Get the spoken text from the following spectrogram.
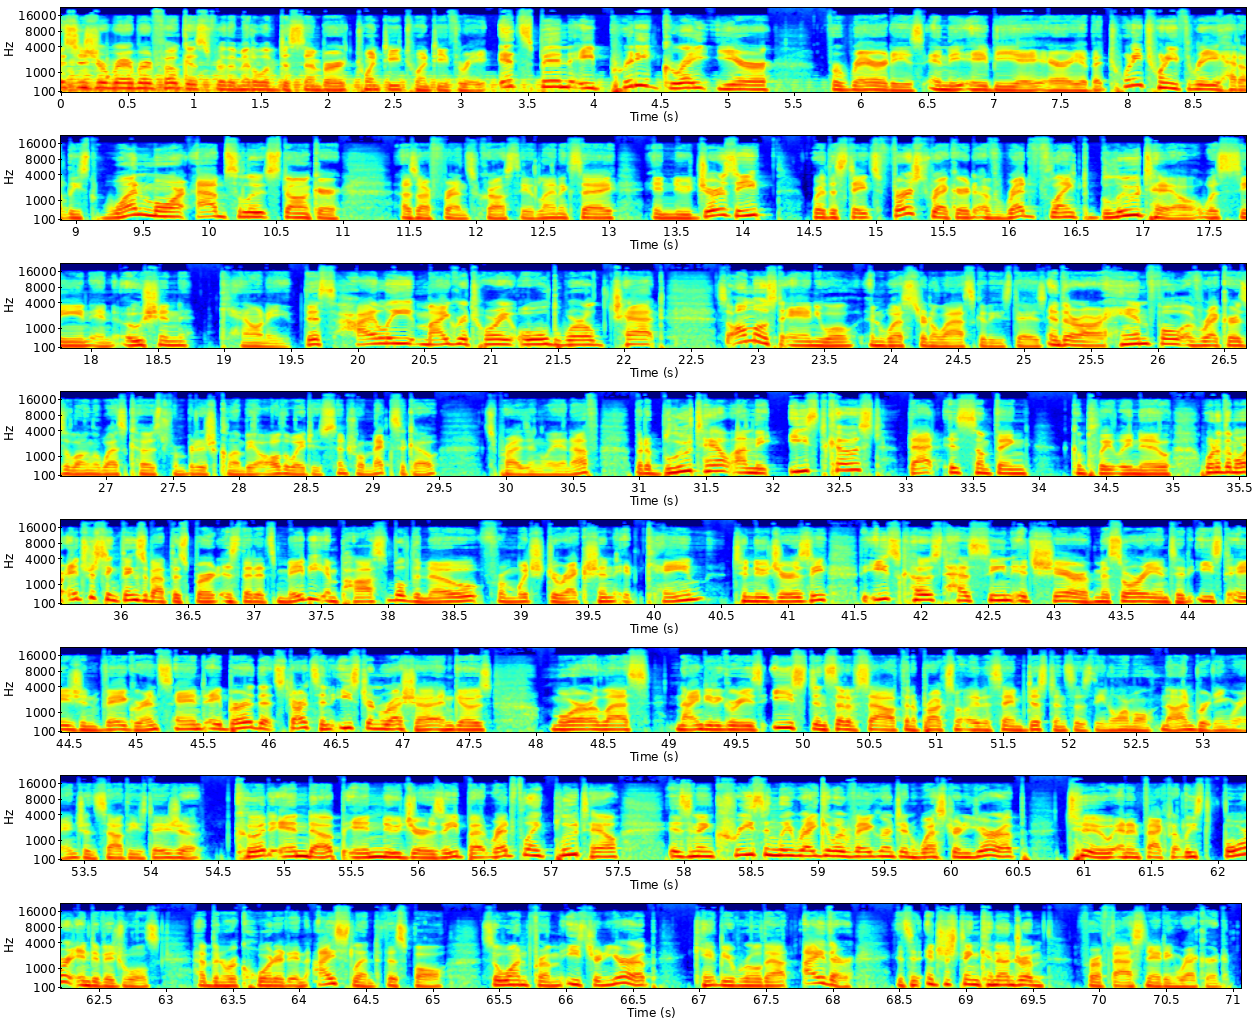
This is your Rare Bird Focus for the middle of December 2023. It's been a pretty great year for rarities in the ABA area, but 2023 had at least one more absolute stonker, as our friends across the Atlantic say, in New Jersey, where the state's first record of red flanked bluetail was seen in Ocean County. This highly migratory old world chat is almost annual in Western Alaska these days, and there are a handful of records along the west coast from British Columbia all the way to central Mexico, surprisingly enough. But a bluetail on the east coast, that is something completely new. One of the more interesting things about this bird is that it's maybe impossible to know from which direction it came to New Jersey. The East Coast has seen its share of misoriented East Asian vagrants, and a bird that starts in eastern Russia and goes more or less 90 degrees east instead of south and approximately the same distance as the normal non breeding range in Southeast Asia could end up in New Jersey, but red flank bluetail is an increasingly regular vagrant in Western Europe too, and in fact, at least four individuals have been recorded in Iceland this fall. So one from Eastern Europe can't be ruled out either. It's an interesting conundrum for a fascinating record.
